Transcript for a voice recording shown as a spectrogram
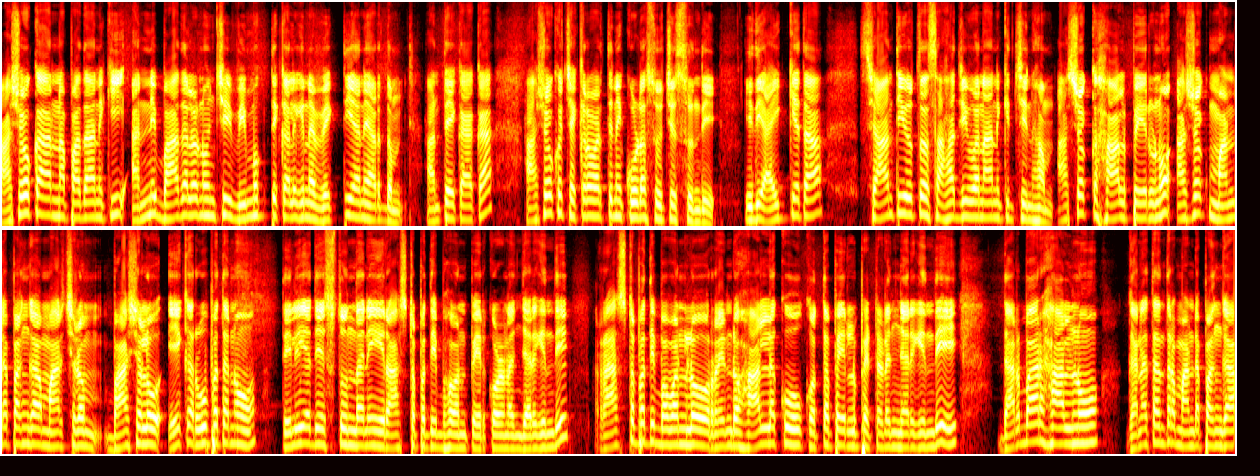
అశోక అన్న పదానికి అన్ని బాధల నుంచి విముక్తి కలిగిన వ్యక్తి అని అర్థం. అంతేకాక అశోక చక్రవర్తిని కూడా సూచిస్తుంది. ఇది ఐక్యత శాంతియుత సహజీవనానికి చిహ్నం. అశోక్ హాల్ పేరును అశోక్ మండపంగా మార్చడం భాషలో ఏకరూపతను తెలియజేస్తుందని రాష్ట్రపతి భవన్ పేర్కొనడం జరిగింది. రాష్ట్రపతి భవన్లో రెండు హాళ్ళకు కొత్త పేర్లు పెట్టడం జరిగింది. దర్బార్ హాల్ను గణతంత్ర మండపంగా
